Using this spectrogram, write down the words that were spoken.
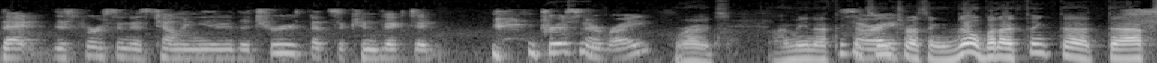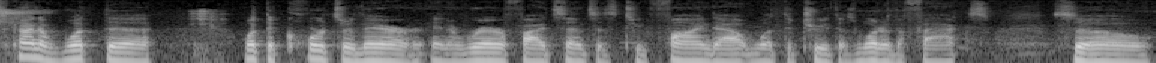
that this person is telling you the truth that's a convicted prisoner right? Right. I mean i think Sorry. it's interesting. No but i think that that's kind of what the what the courts are there in a rarefied sense is to find out what the truth is what are the facts. So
